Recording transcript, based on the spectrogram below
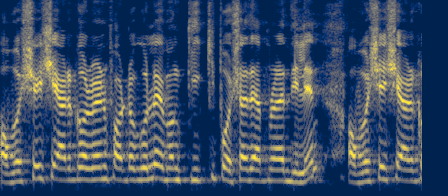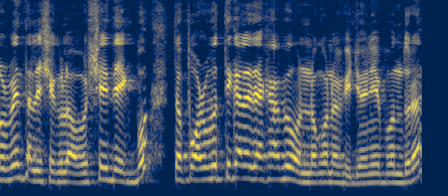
অবশ্যই শেয়ার করবেন ফটোগুলো এবং কি কি প্রসাদে আপনারা দিলেন, অবশ্যই শেয়ার করবেন। তাহলে সেগুলো অবশ্যই দেখব। তো পরবর্তীকালে দেখা হবে অন্য কোনো ভিডিও নিয়ে, বন্ধুরা।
